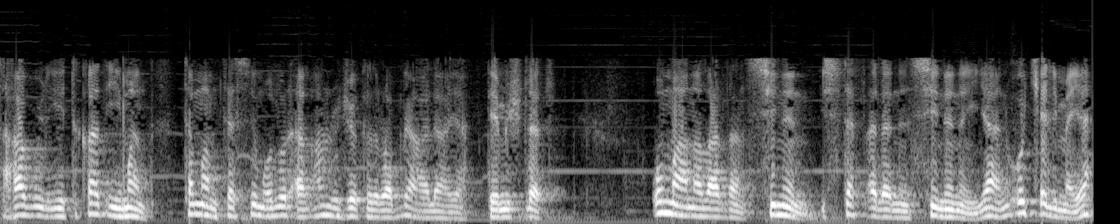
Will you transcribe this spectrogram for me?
tahavvül itikad iman, tamam teslim olur el an rücu kıl Rabbi alaya demişler. O manalardan sinin, istefelenin sininin yani o kelimeye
